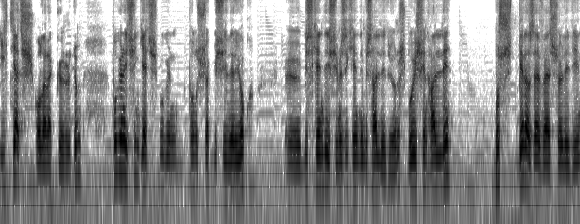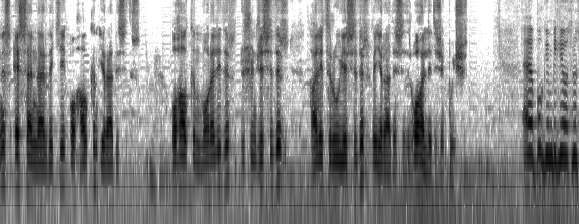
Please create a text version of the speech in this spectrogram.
ihtiyaç olarak görürdüm. Bugün için geç. Bugün konuşacak bir şeyleri yok. E, biz kendi işimizi kendimiz hallediyoruz. Bu işin halli bu biraz evvel söylediğiniz Esenler'deki o halkın iradesidir. O halkın moralidir, düşüncesidir, haleti ruhiyesidir ve iradesidir. O halledecek bu işi. Ee, bugün biliyorsunuz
